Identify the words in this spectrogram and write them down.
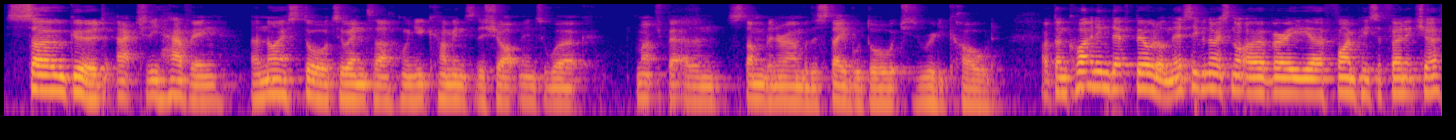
So good actually having a nice door to enter when you come into the shop and into work. Much better than stumbling around with a stable door, which is really cold. I've done quite an in-depth build on this, even though it's not a very uh, fine piece of furniture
